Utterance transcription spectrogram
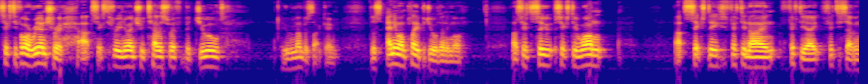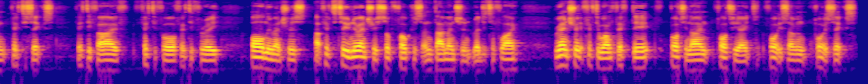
64, re-entry. At 63, new entry, Taylor Swift, Bejeweled. Who remembers that game? Does anyone play Bejeweled anymore? At 62, 61, at 60, 59, 58, 57, 56, 55, 54, 53, all new entries. At 52, new entries, sub-focus and Dimension, ready to fly. Re-entry at 51, 50, 49, 48, 47, 46,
